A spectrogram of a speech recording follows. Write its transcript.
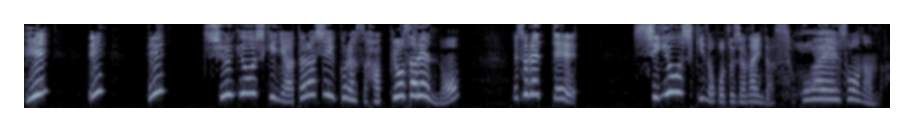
え？え？え？終業式に新しいクラス発表されんの？え、それって、始業式のことじゃないんだ。ほえー、そうなんだ。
